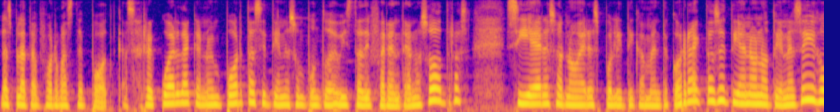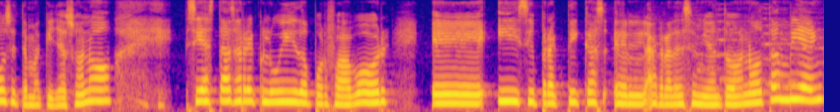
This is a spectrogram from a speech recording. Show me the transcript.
las plataformas de podcast. Recuerda que no importa si tienes un punto de vista diferente a nosotros, si eres o no eres políticamente correcto, si tienes o no tienes hijos, si te maquillas o no, si estás recluido, por favor, eh, y si practicas el agradecimiento o no también,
